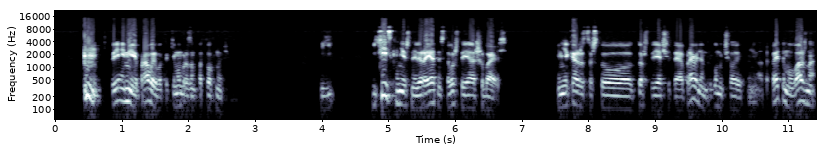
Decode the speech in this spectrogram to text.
то я имею право его таким образом подтолкнуть. Есть, конечно, вероятность того, что я ошибаюсь. И мне кажется, что то, что я считаю правильным, другому человеку не надо. Поэтому важно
